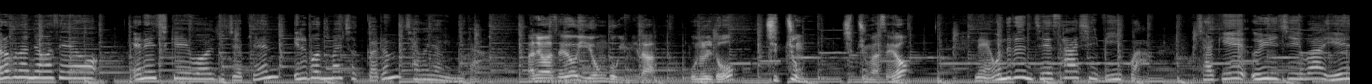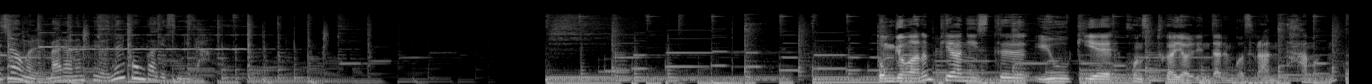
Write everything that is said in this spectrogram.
여러분 안녕하세요. NHK 월드 재팬 일본말 첫걸음 장은영입니다. 안녕하세요. 이용복입니다. 오늘도 집중, 집중하세요. 네, 오늘은 제 42과 자기의 의지와 예정을 말하는 표현을 공부하겠습니다. 동경하는 피아니스트 유기의 콘서트가 열린다는 것을 안 탐은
